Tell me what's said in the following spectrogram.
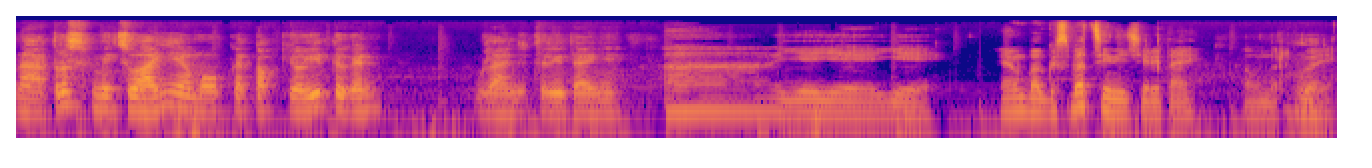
Nah terus Mitsuhanya yang mau ke Tokyo itu kan. Berlanjut ceritanya. ah iya iya iya yang bagus banget sih ini ceritanya kalau menurut gue ya.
